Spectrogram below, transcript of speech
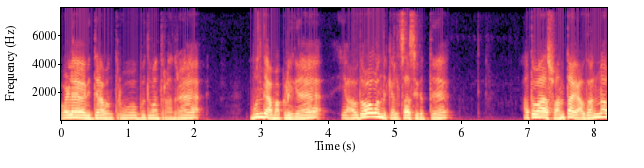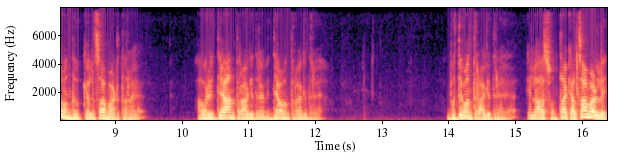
ಒಳ್ಳೆಯ ವಿದ್ಯಾವಂತರು, ಬುದ್ಧಿವಂತರಾದರೆ ಮುಂದೆ ಆ ಮಕ್ಕಳಿಗೆ ಯಾವುದೋ ಒಂದು ಕೆಲಸ ಸಿಗುತ್ತೆ. ಅಥವಾ ಸ್ವಂತ ಯಾವುದನ್ನ ಒಂದು ಕೆಲಸ ಮಾಡ್ತಾರೆ. ಅವರು ವಿದ್ಯಾಂತರಾಗಿದ್ದರೆ ವಿದ್ಯಾವಂತರಾಗಿದ್ದರೆ ಬುದ್ಧಿವಂತರಾಗಿದ್ದರೆ ಇಲ್ಲ ಸ್ವಂತ ಕೆಲಸ ಮಾಡಲಿ.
